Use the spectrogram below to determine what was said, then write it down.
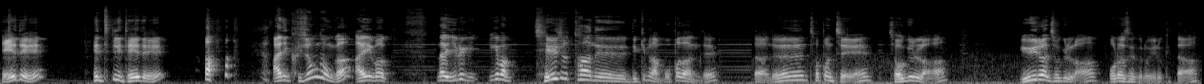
네 대? 벤틀리 네 대? 아니 그 정도인가? 아니 막 나 이렇게 이게 막 제일 좋다는 느낌은 못 받았는데? 일단은 첫 번째 저귤라. 유일한 저귤라. 보라색으로 이렇게 딱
